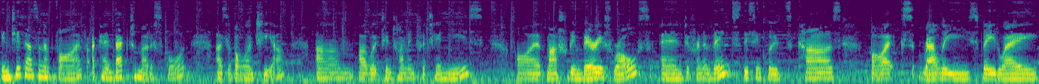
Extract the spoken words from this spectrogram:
In 2005, I came back to motorsport as a volunteer um, I worked in timing for 10 years. I've marshalled in various roles and different events. This includes cars, bikes, rally, speedway.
